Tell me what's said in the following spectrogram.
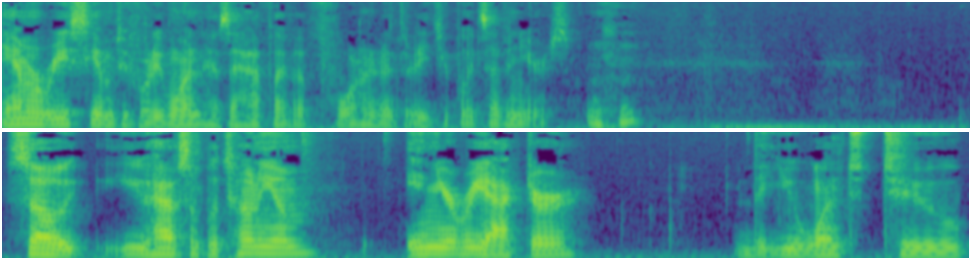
Americium 241 has a half life of 432.7 years. hmm So you have some plutonium in your reactor that you want to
